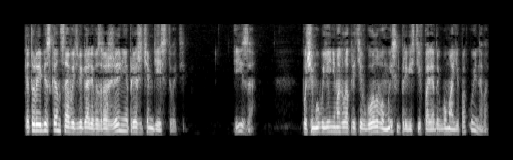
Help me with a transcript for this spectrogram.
которые без конца выдвигали возражения, прежде чем действовать. Иза. Почему бы ей не могла прийти в голову мысль привести в порядок бумаги покойного?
